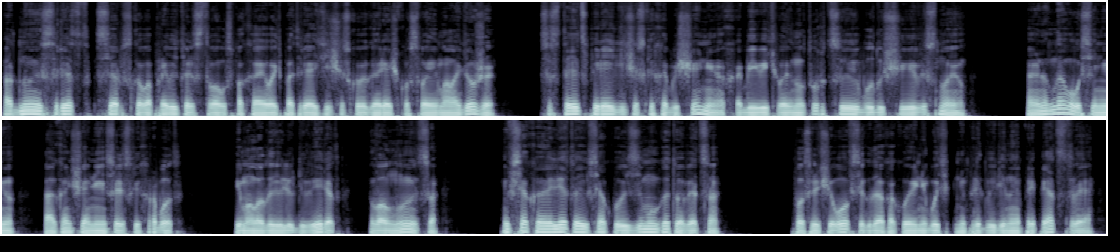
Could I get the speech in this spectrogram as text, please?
Одно из средств сербского правительства успокаивать патриотическую горячку своей молодежи состоит в периодических обещаниях объявить войну Турции будущей весною, а иногда осенью, по окончании сельских работ. И молодые люди верят, волнуются, и всякое лето и всякую зиму готовятся, после чего всегда какое-нибудь непредвиденное препятствие –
